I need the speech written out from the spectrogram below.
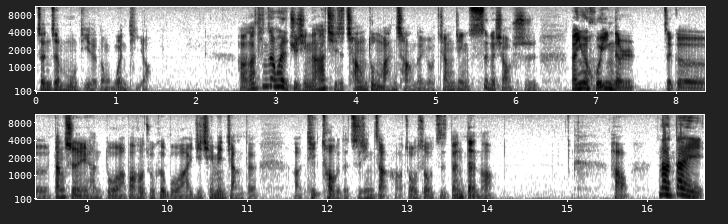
真正目的的东问题哦。好，那听证会的举行呢，它其实长度蛮长的，有将近四个小时。那因为回应的这个当事人也很多啊，包括祖克伯啊，以及前面讲的啊 TikTok 的执行长哈周受之等等啊。好，那在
